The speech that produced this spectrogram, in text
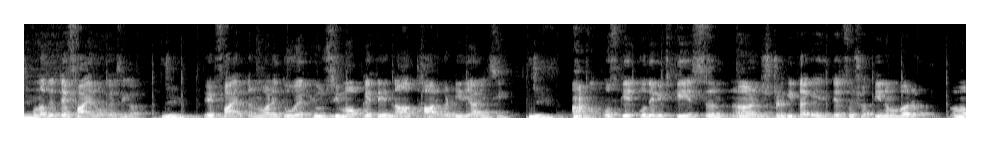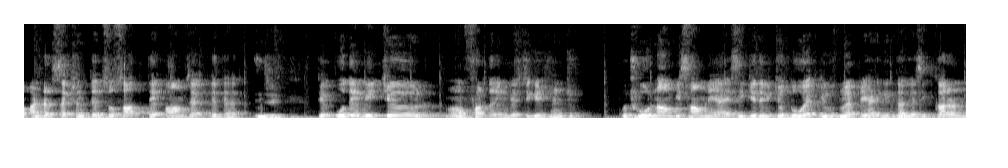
ਜੀ। ਉਹਨਾਂ ਦੇ ਉੱਤੇ ਫਾਇਰ ਹੋ ਗਿਆ ਸੀਗਾ। ਜੀ। ਤੇ ਫਾਇਰ ਕਰਨ ਵਾਲੇ ਦੋ ਐਕਿਊਜ਼ ਸੀ ਮੌਕੇ ਤੇ ਨਾਲ ਥਾਰ ਗੱਡੀ ਦੇ ਆਈ ਸੀ। ਜੀ। ਉਸ ਕੇ ਉਹਦੇ ਵਿੱਚ ਕੇਸ ਰਜਿਸਟਰ ਕੀਤਾ ਗਿਆ ਸੀ 336 ਨੰਬਰ ਅੰਡਰ ਸੈਕਸ਼ਨ 307 ਤੇ ਆਰਮਸ ਐਕਟ ਦੇ ਤਹਿਤ। ਜੀ। ਤੇ ਉਹਦੇ ਵਿੱਚ ਫਰਦਰ ਇਨਵੈਸਟੀਗੇਸ਼ਨ ਚ ਕੁਝ ਹੋਰ ਨਾਮ ਵੀ ਸਾਹਮਣੇ ਆਏ ਸੀ, ਜਿਹਦੇ ਵਿੱਚੋਂ ਦੋ ਐਕਿਊਜ਼ ਨੂੰ ਐਪਰੀਹੈਂਡ ਕੀਤਾ ਗਿਆ ਸੀ। ਕਰਨ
